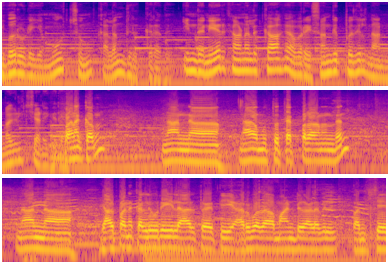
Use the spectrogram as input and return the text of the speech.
இவருடைய மூச்சும் கலந்திருக்கிறது. இந்த நேர்காணலுக்காக அவரை சந்திப்பதில் நான் மகிழ்ச்சி அடைகிறேன். வணக்கம். நான் நாகமுத்து தற்பரானந்தன். நான் யாழ்ப்பாண கல்லூரியில் ஆயிரத்தி தொள்ளாயிரத்தி அறுபதாம் ஆண்டு அளவில் வந்து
